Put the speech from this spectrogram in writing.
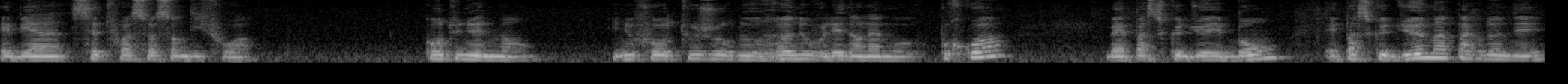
Eh bien, sept fois soixante-dix fois. Continuellement. Il nous faut toujours nous renouveler dans l'amour. Pourquoi? Ben Parce que Dieu est bon, et parce que Dieu m'a pardonné,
